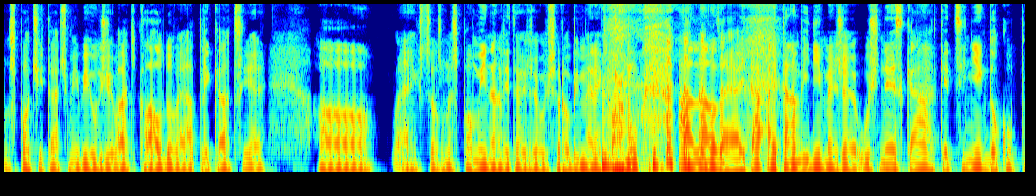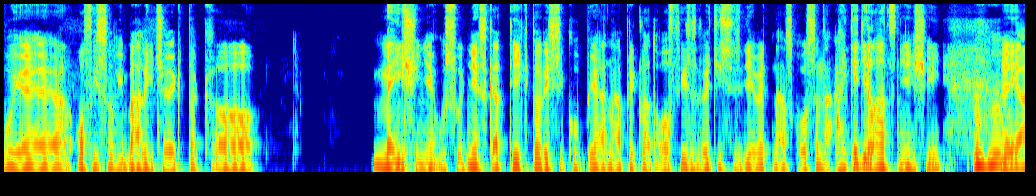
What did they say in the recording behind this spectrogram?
s počítačmi využívať cloudové aplikácie. Excel sme spomínali, takže už robíme reklamu. A naozaj aj, tá, aj tam vidíme, že už dneska, keď si niekto kupuje ofisový balíček, tak uh, menšine sú dneska tí, ktorí si kúpia napríklad Office 2019 18, aj keď je lacnejší, uh-huh. hej, a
